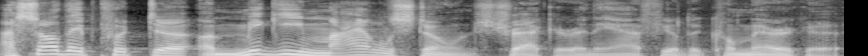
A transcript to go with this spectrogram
I saw they put uh, a Miggy milestones tracker in the outfield at Comerica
